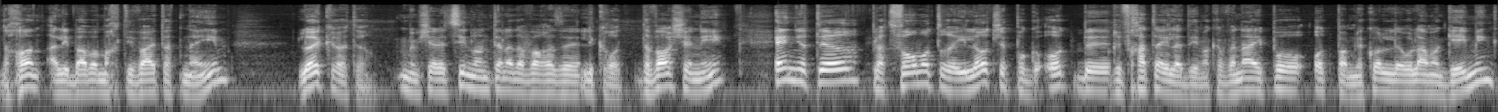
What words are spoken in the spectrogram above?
נכון עליבאבא מכתיבה את התנאים לא יקרה יותר ממשלת סין לא ניתן לדבר הזה לקרות דבר שני אין יותר פלטפורמות רעילות שפוגעות ברווחת הילדים הכוונה היא פה עוד פעם לכל עולם הגיימינג.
